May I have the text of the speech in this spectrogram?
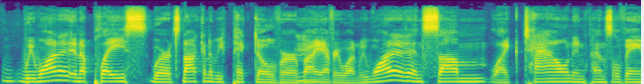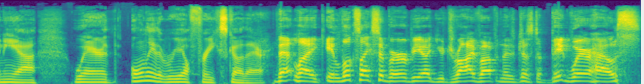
we want it in a place where it's not going to be picked over by mm. everyone. We want it in some like town in Pennsylvania where only the real freaks go there. that like it looks like suburbia. You drive up and there's just a big warehouse,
